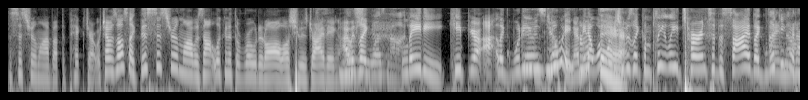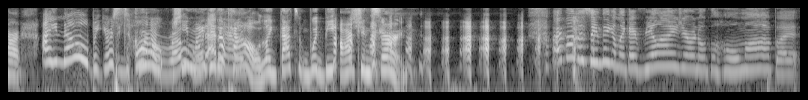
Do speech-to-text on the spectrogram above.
the sister-in-law about the picture. Which I was also like, this sister-in-law was not looking at the road at all while she was driving. I was she like, was not. lady, keep your eye. Like, what are There you doing? I mean, at one point she was like completely turned to the side, like looking at her. I know, but you're still on a road. she might get a cow. Like that's would be our concern. I thought the same thing. I'm like, I realize you're in Oklahoma, but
